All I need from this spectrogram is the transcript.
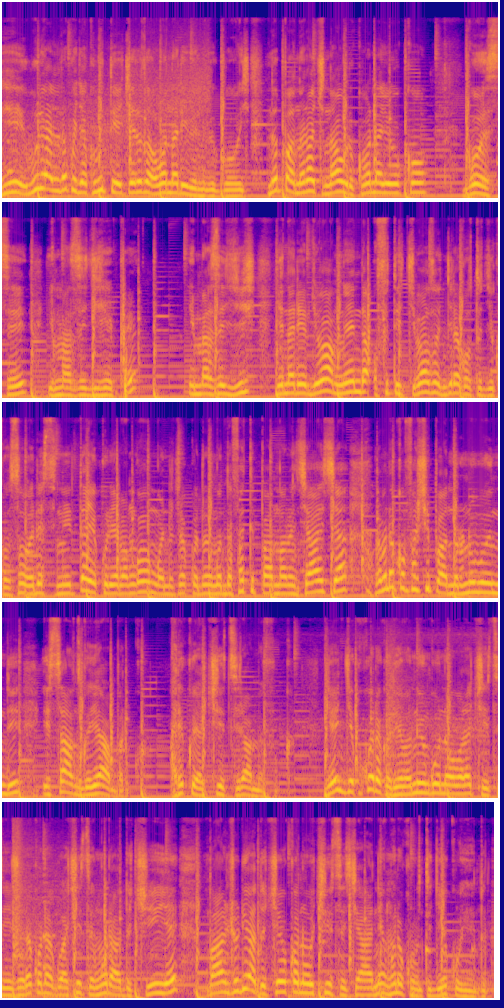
Eh, buriya rero kujya kubitekereza ubona ari ibintu bigoye. Ino pantaro yacu nawe uri kubona yuko rwose imaze igihe pe. Imaze igihe njye narebye wa mwenda ufite ikibazo ngira ngo tugikosore. Sinitaye kureba ngo ngo ngo ndafata ipantaro nshyashya urabona ko mfashe ipantaro n'ubundi isanzwe yambarwa. Ariko yacitse iriya mifuka. Ngiye kukwereka reba n'uyu nguyu nawe waracitse hejuru ariko ntabwo wacitse nk'uriya duciye mbanje uriya duciye kuko n'uwucitse cyane nk'uno ukuntu tugiye kuhindura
